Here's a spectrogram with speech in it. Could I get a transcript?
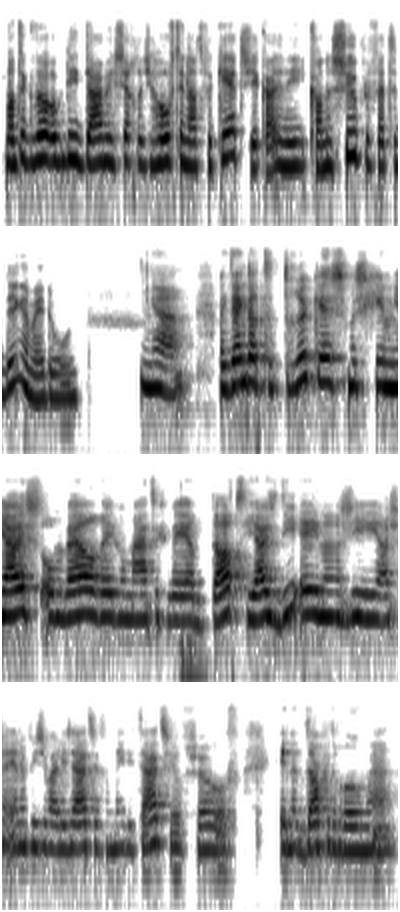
Want ik wil ook niet daarmee zeggen dat je hoofd inderdaad verkeerd is. Je kan, je kan er super vette dingen mee doen. Ja, ik denk dat de truc is misschien juist om wel regelmatig weer dat, juist die energie, als je in een visualisatie of een meditatie of zo, of in het dagdromen,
